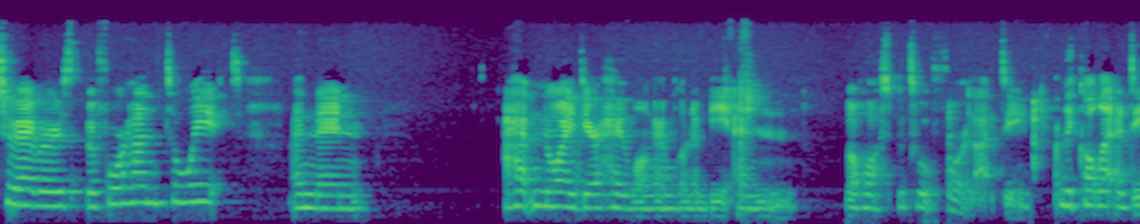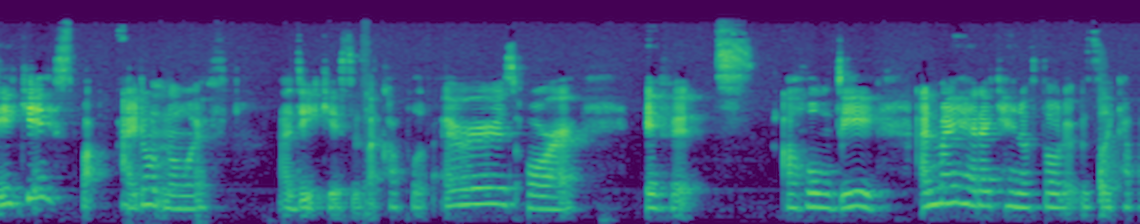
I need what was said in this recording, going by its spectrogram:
two hours beforehand to wait, and then I have no idea how long I'm going to be in the hospital for that day. They call it a day case, but I don't know if a day case is a couple of hours or if it's a whole day. In my head, I kind of thought it was like a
